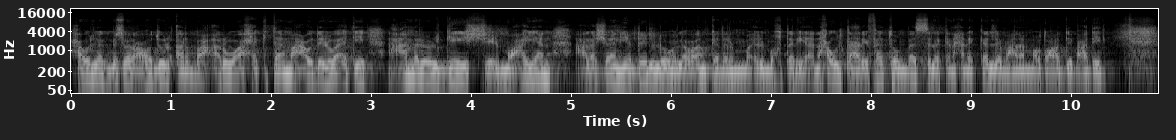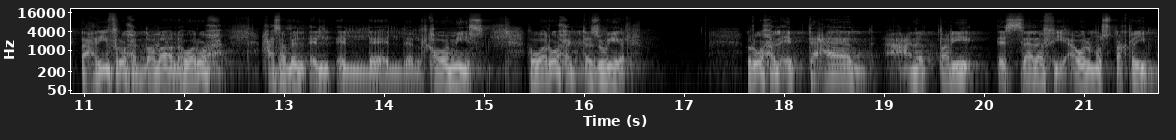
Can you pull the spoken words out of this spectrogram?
هقول لك بسرعة دول أربع أرواح اجتمعوا دلوقتي عملوا الجيش المعين علشان يضلوا لو امكن المختارين أنا هقول تعريفاتهم بس لكن هنتكلم عن الموضوعات دي بعدين. تعريف روح الضلال هو روح حسب ال ال ال القواميس. هو روح التزوير. روح الابتعاد عن الطريق السلفي أو المستقيم.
